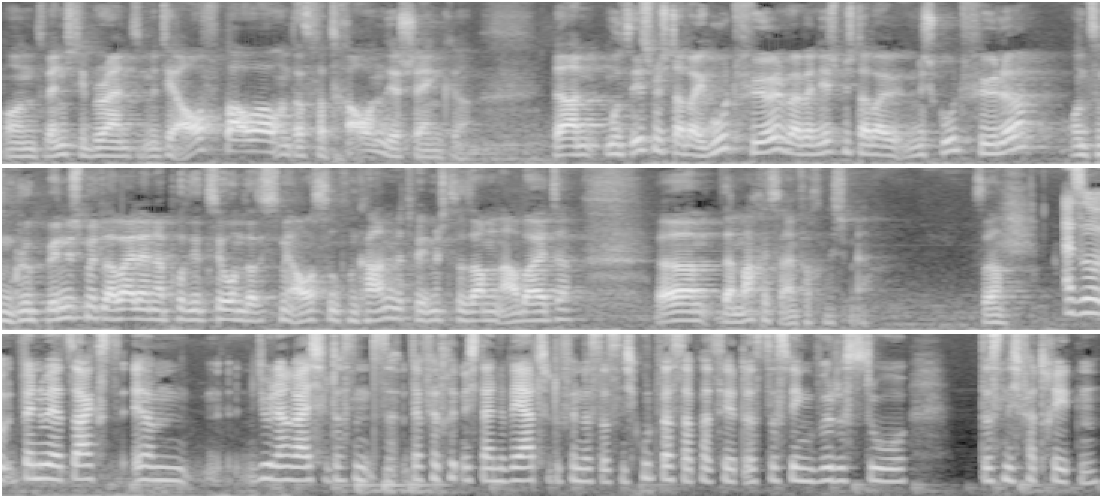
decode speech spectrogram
Und wenn ich die Brand mit dir aufbaue und das Vertrauen dir schenke, dann muss ich mich dabei gut fühlen, weil wenn ich mich dabei nicht gut fühle, und zum Glück bin ich mittlerweile in der Position, dass ich es mir aussuchen kann, mit wem ich zusammenarbeite, äh, dann mache ich es einfach nicht mehr. So. Also wenn du jetzt sagst, ähm, Julian Reichel, das sind, der vertritt nicht deine Werte, du findest das nicht gut, was da passiert ist, deswegen würdest du das nicht vertreten.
